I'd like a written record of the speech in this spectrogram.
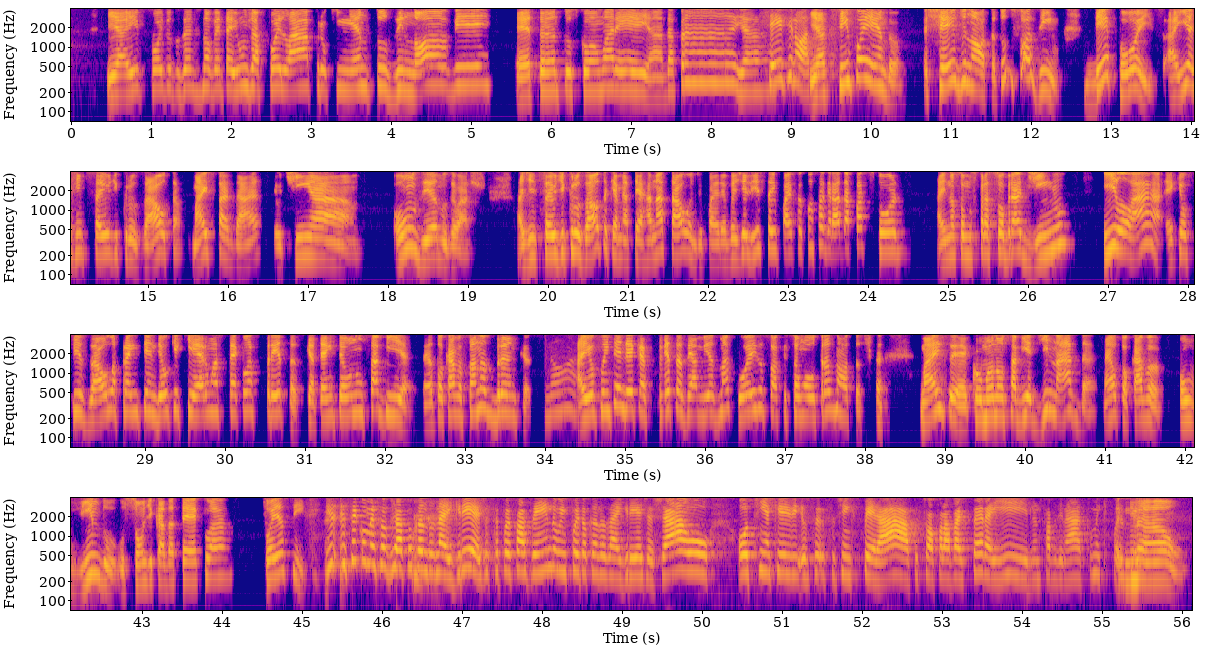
E aí foi do 291, já foi lá para o 509, é tantos como areia da praia. Cheio de nota. E assim foi indo. Cheio de nota, tudo sozinho. Depois, aí a gente saiu de Cruz Alta, mais tardar, eu tinha 11 anos, eu acho. A gente saiu de Cruz Alta, que é a minha terra natal, onde o pai era evangelista, e o pai foi consagrado a pastor. Aí nós fomos para Sobradinho, e lá é que eu fiz aula para entender o que, que eram as teclas pretas, que até então eu não sabia. Eu tocava só nas brancas. Nossa. Aí eu fui entender que as pretas é a mesma coisa, só que são outras notas. Mas, é, como eu não sabia de nada, né, eu tocava ouvindo o som de cada tecla, foi assim. E, e você começou já tocando na igreja? Você foi fazendo e foi tocando na igreja já? Ou, ou tinha aquele. Você, você tinha que esperar, o pessoal falava, vai, espera aí, não sabe de nada? Como é que foi? Não.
